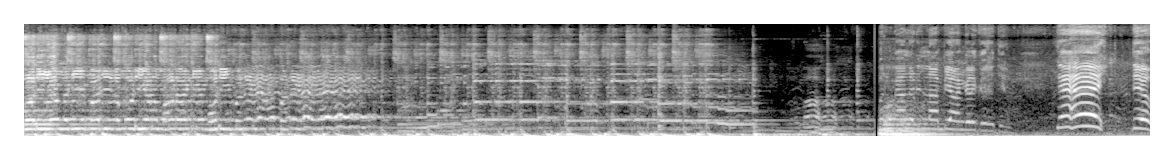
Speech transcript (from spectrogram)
મોડી અમડી મારી મોડિયા માણાની મોડી મને આંગળી કરી દેવ ને હે દેવ.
